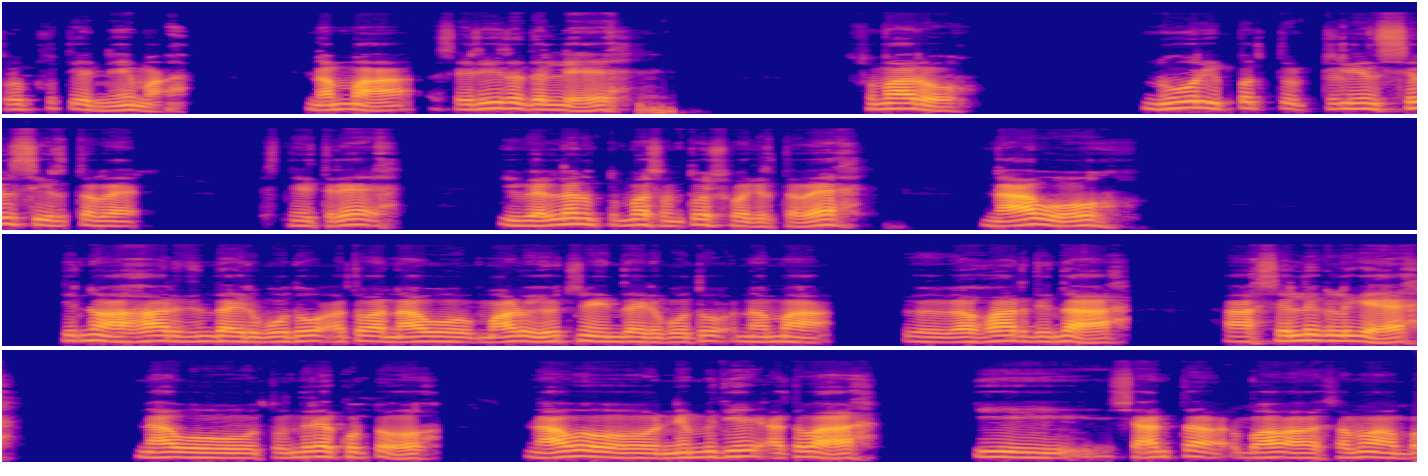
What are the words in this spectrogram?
ಪ್ರಕೃತಿಯ ನಿಯಮ. ನಮ್ಮ ಶರೀರದಲ್ಲಿ ಸುಮಾರು ನೂರ ಇಪ್ಪತ್ತು ಟ್ರಿಲಿಯನ್ ಸೆಲ್ಸ್ ಇರ್ತವೆ. ಸ್ನೇಹಿತರೆ ಇವೆಲ್ಲವೂ ತುಂಬ ಸಂತೋಷವಾಗಿರ್ತವೆ. ನಾವು ತಿನ್ನೋ ಆಹಾರದಿಂದ ಇರ್ಬೋದು ಅಥವಾ ನಾವು ಮಾಡೋ ಯೋಚನೆಯಿಂದ ಇರ್ಬೋದು ನಮ್ಮ ವ್ಯವಹಾರದಿಂದ ಆ ಸೆಲ್ಲುಗಳಿಗೆ ನಾವು ತೊಂದರೆ ಕೊಟ್ಟು ನಾವು ನೆಮ್ಮದಿ ಅಥವಾ ಈ ಶಾಂತ ಸಮ, ಬ,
